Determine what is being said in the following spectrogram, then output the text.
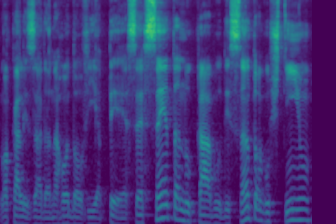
localizada na rodovia PE60, no Cabo de Santo Agostinho,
